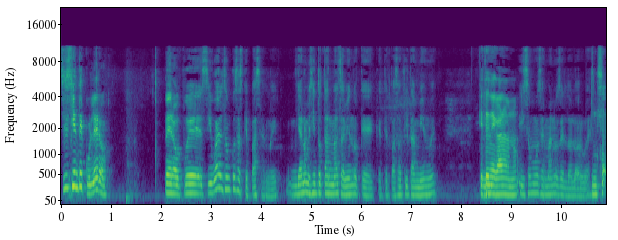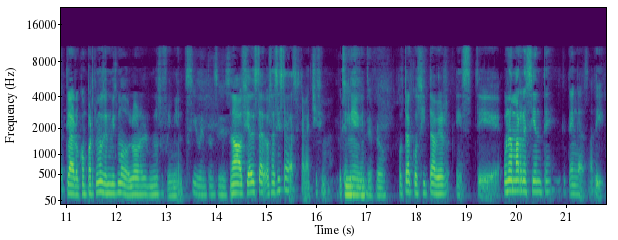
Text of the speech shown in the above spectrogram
Sí se siente culero. Pero pues igual son cosas que pasan, güey. Ya no me siento tan mal sabiendo que, que te pasó a ti también, güey. Que te negaran, ¿no? Y somos hermanos del dolor, güey. Claro, compartimos el mismo dolor, el mismo sufrimiento. Sí, güey, entonces... No, sí estar, o sea, sí está, está gachísimo. Que te sí, nieguen. feo. Otra cosita, a ver, este, una más reciente que tengas, así,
